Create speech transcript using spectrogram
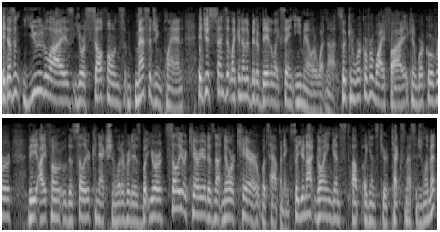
It doesn't utilize your cell phone's messaging plan. It just sends it like another bit of data, like say an email or whatnot. So it can work over Wi-Fi. It can work over the iPhone, the cellular connection, whatever it is. But your cellular carrier does not know or care what's happening. So you're not going against up against your text message limit.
